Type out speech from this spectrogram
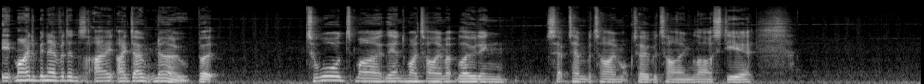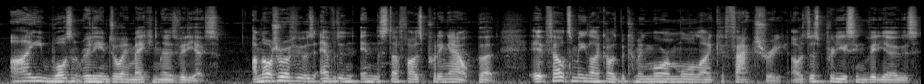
It might have been evidence, I, I don't know, but towards my the end of my time uploading September time, October time last year, I wasn't really enjoying making those videos. I'm not sure if it was evident in the stuff I was putting out, but it felt to me like I was becoming more and more like a factory. I was just producing videos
